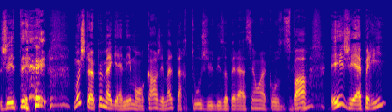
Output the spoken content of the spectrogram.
J'ai été, moi, j'étais un peu magané, mon corps, j'ai mal partout, j'ai eu des opérations à cause du sport, et j'ai appris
